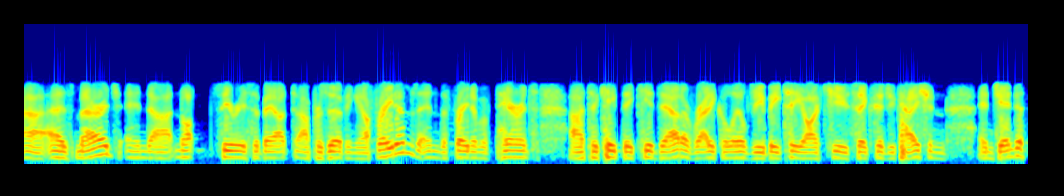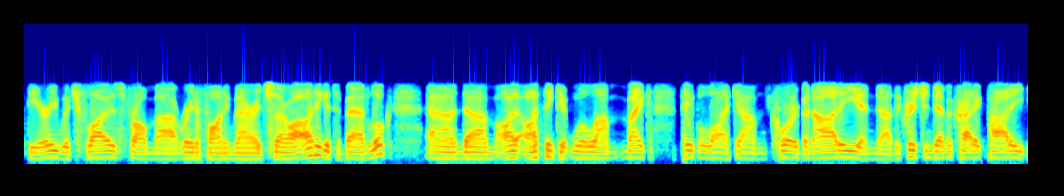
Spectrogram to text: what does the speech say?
uh, as marriage and uh, not serious about uh, preserving our freedoms and the freedom of parents uh, to keep their kids out of radical LGBTIQ sex education and gender theory, which flows from uh, redefining marriage. So I, I, think it's a bad look, and um, I, I, think it will um, make people like um, Cory Bernardi and uh, the Christian Democratic Party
